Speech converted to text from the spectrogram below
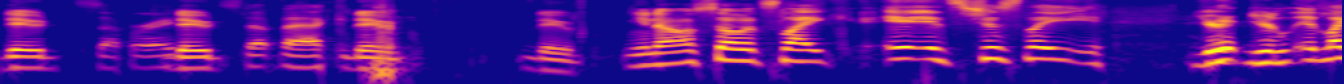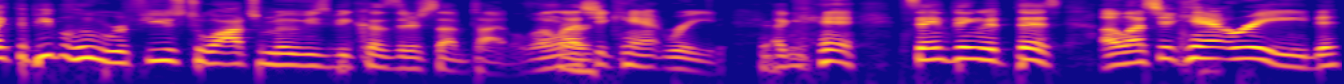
dude, Separate. dude, Step back. dude, dude. You know, so it's like it's just like. You're, you're it, like the people who refuse to watch movies because there's subtitles, unless Sure. you can't read. Again, same thing with this. Unless you can't read,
